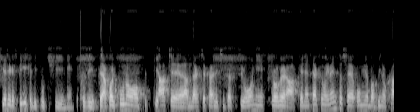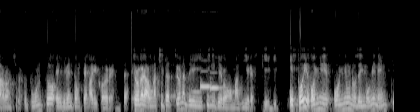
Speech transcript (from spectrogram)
sia di Respighi che di Puccini. Così, se a qualcuno piace andare a cercare le citazioni, troverà che nel terzo movimento c'è un mio bambino caro a un certo punto e diventa un tema ricorrente. Troverà una citazione dei Pini di Roma di Respighi. E poi ogni ognuno dei movimenti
